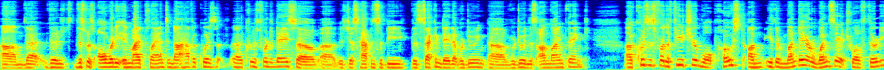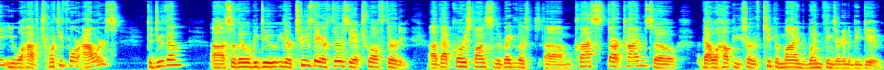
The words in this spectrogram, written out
Um, that there's this was already in my plan to not have a quiz uh, quiz for today, so uh, it just happens to be the second day that we're doing uh, we're doing this online thing. Uh, quizzes for the future will post on either Monday or Wednesday at 12:30. You will have 24 hours to do them, uh, so they will be due either Tuesday or Thursday at 12:30. Uh, that corresponds to the regular um, class start time, so that will help you sort of keep in mind when things are going to be due.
